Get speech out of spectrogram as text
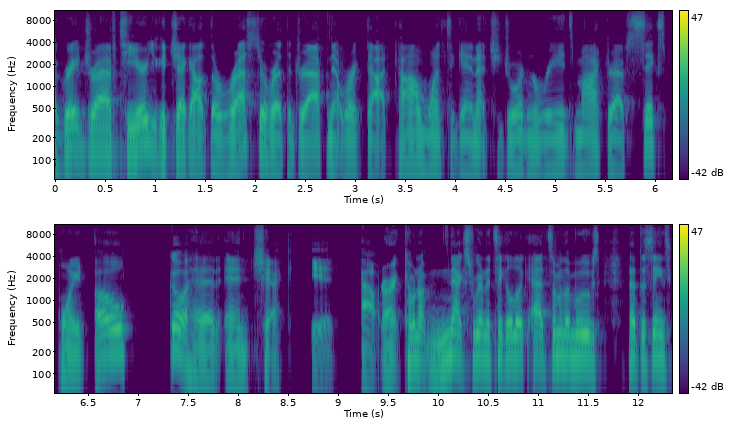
a great draft here. You can check out the rest over at the draftnetwork.com. Once again, at Jordan Reed's mock draft 6.0. Go ahead and check it out. All right, coming up next, we're going to take a look at some of the moves that the Saints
